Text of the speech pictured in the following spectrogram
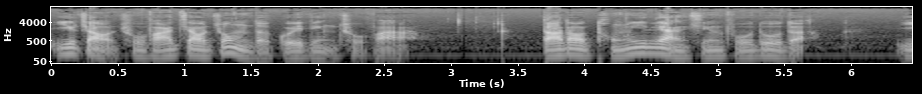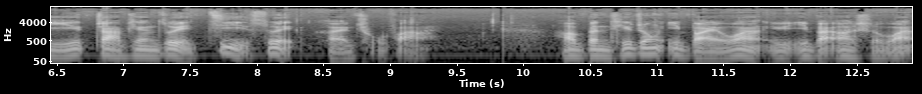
依照处罚较重的规定处罚；达到同一量刑幅度的，以诈骗罪既遂来处罚。好，本题中一百万与一百二十万，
